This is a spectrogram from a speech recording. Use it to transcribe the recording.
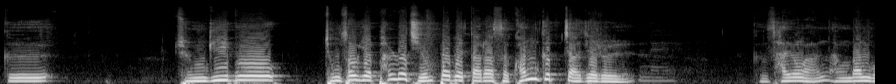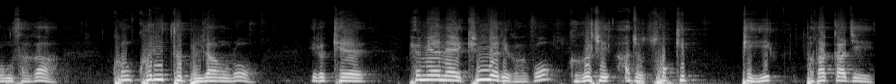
그 중기부 중소기업 판로 지원법에 따라서 관급자재를 네. 그 사용한 항만공사가 콘크리트 분량으로 이렇게 표면에 균열이 가고 그것이 아주 속 깊이 바닥까지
